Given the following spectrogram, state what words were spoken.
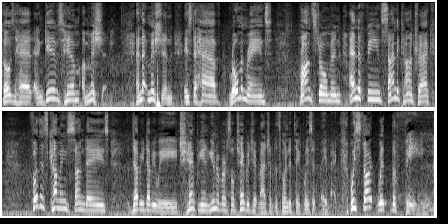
goes ahead and gives him a mission. And that mission is to have Roman Reigns, Braun Strowman, and The Fiend sign a contract for this coming Sunday's WWE Champion Universal Championship matchup that's going to take place at Payback. We start with The Fiend.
